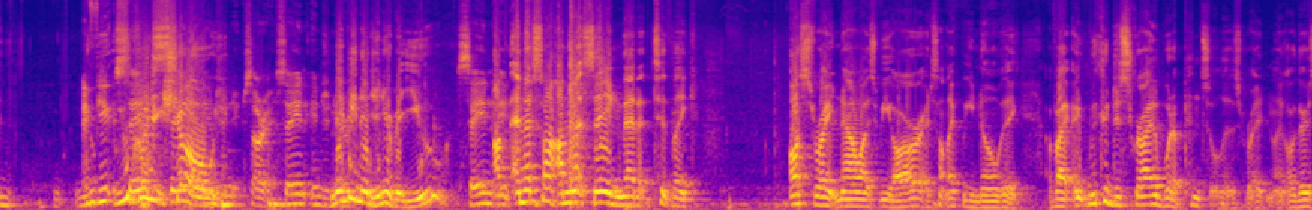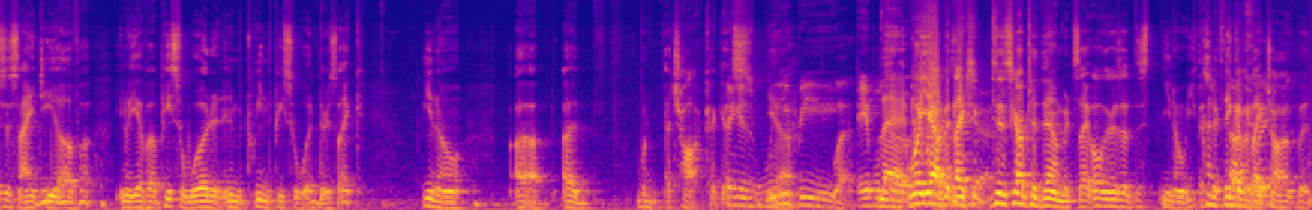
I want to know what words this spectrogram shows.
If you, you say, couldn't say show- engineer, sorry, say an engineer. Maybe an engineer, but you. Say an Um, and that's not. I'm not saying that to like us right now as we are. It's not like we know. Like, if I, we could describe what a pencil is, right? Like, oh, there's this idea of a, you know, you have a piece of wood, and in between the piece of wood, there's like, you know, a a, a chalk. I guess. thing is, would yeah. you be Lead. able Lead. to? Well, yeah, but like Yeah. to describe to them, it's like, oh, there's a this, you know, you kind of think of it like chalk, but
